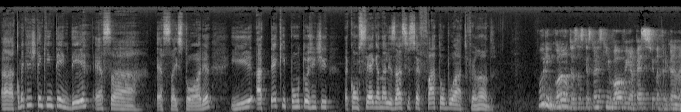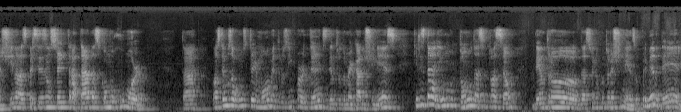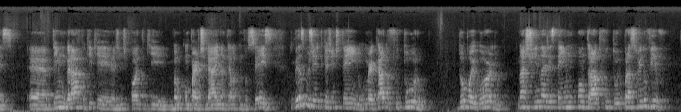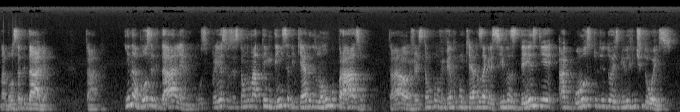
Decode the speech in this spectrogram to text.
Ah, como é que a gente tem que entender essa, essa história e até que ponto a gente é, consegue analisar se isso é fato ou boato, Fernando? Por enquanto, essas questões que envolvem a peste suína africana na China, elas precisam ser tratadas como rumor, tá? Nós temos alguns termômetros importantes dentro do mercado chinês que eles dariam um tom da situação dentro da suinocultura chinesa. O primeiro deles é, tem um gráfico aqui que a gente pode que vamos compartilhar aí na tela com vocês. Do mesmo jeito que a gente tem o mercado futuro do boi gordo, na China eles têm um contrato futuro para suíno vivo na bolsa de Dalian, tá? E na bolsa de Dalian, os preços estão numa tendência de queda de longo prazo. Tá? Já estão convivendo com quedas agressivas desde agosto de 2022.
